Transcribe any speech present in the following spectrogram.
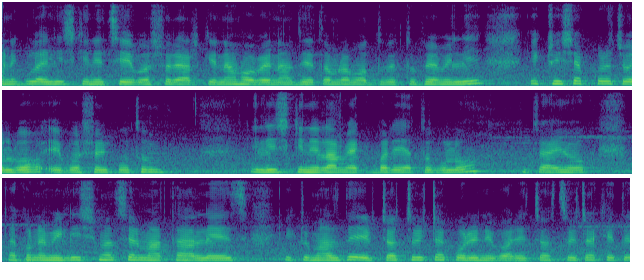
অনেকগুলো ইলিশ কিনেছি এবছরে আর কেনা হবে না, যেহেতু আমরা মধ্যবিত্ত ফ্যামিলি একটু হিসাব করে চলবো এবছরই প্রথম ইলিশ কিনেলাম একবারে এতগুলো। যাই হোক, এখন আমি ইলিশ মাছের মাথা, লেজ, একটু মাছ দিয়ে চচ্চড়িটা করে নিব। আর এই চচ্চড়িটা খেতে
